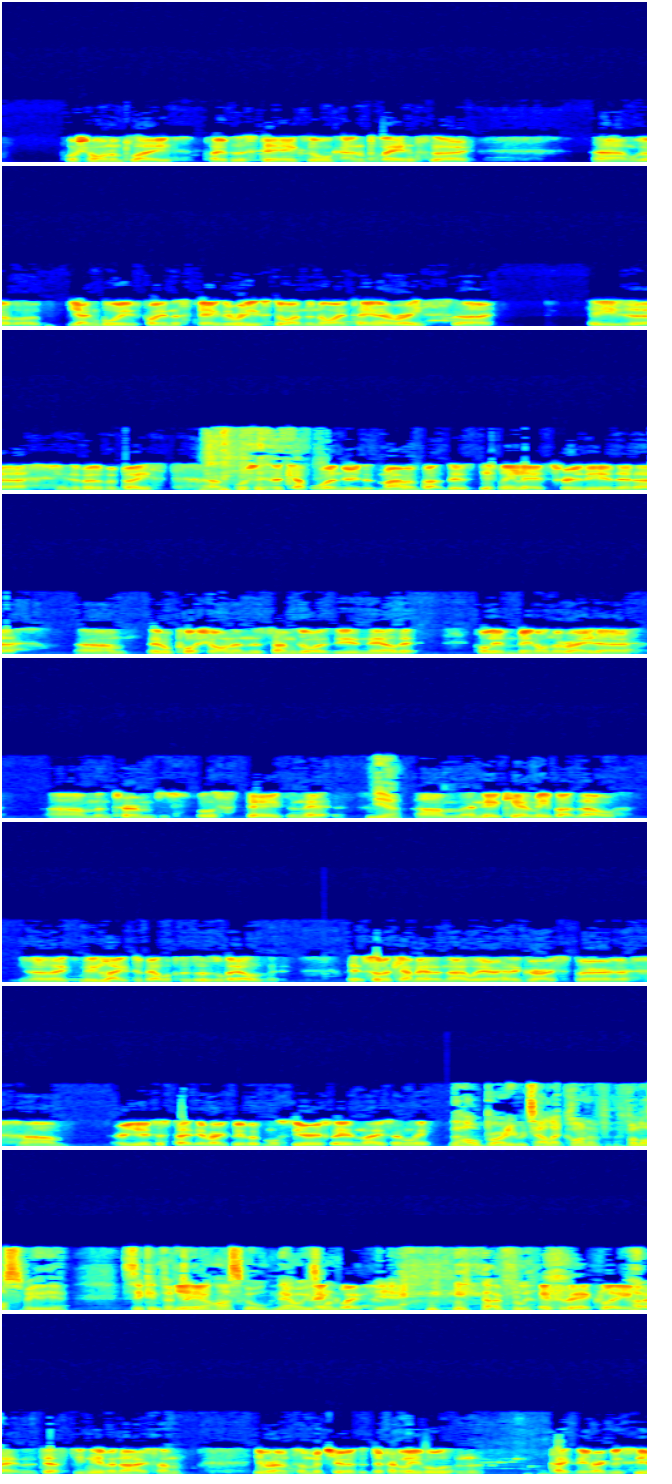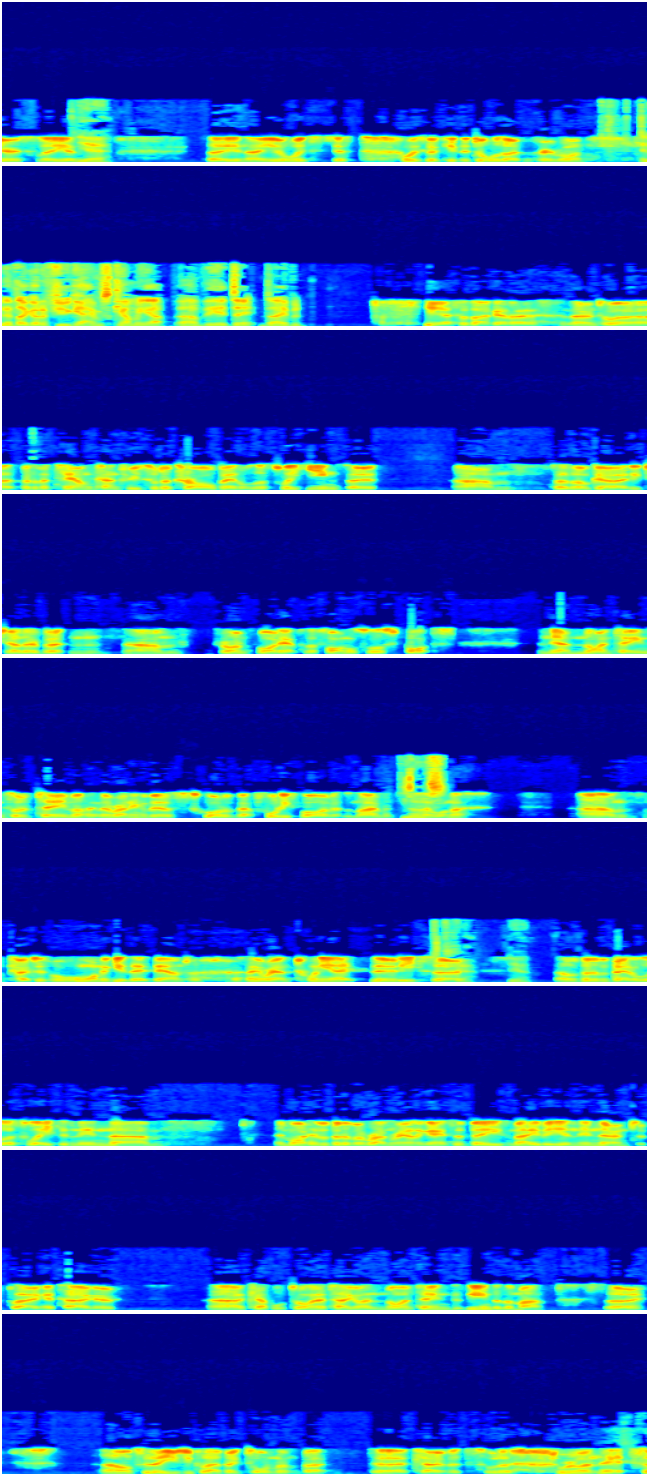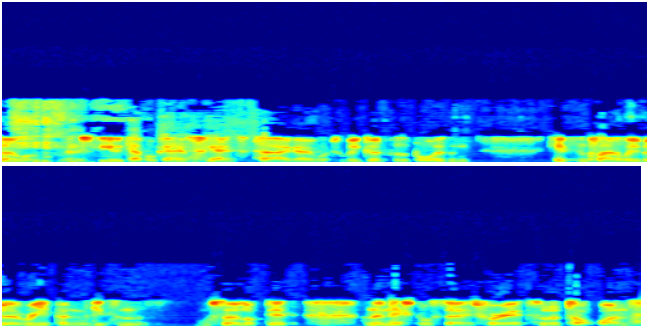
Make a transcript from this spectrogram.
push on and play play for the Stags all going to plan. So um, we've got a young boy who's playing the Stags already, still under 19, a Reese. So he's uh, he's a bit of a beast. Unfortunately, there's a couple of injuries at the moment, but there's definitely lads through there that are um, that'll push on, and there's some guys there now that probably haven't been on the radar um, in terms of the Stags and that. Yeah. Um, in the academy, but they'll you know they can be late developers as well. That, that sort of come out of nowhere, had a growth spurt. Or, um, or yeah, just take their rugby a bit more seriously, and they suddenly the whole Brodie Retallick kind of philosophy there. Second fifteen Yeah, at high school, now exactly. he's one. Yeah, hopefully. exactly. mate. Just you never know. Some everyone some matures at different levels and take their rugby seriously, and Yeah. so you know you always just always got to keep the doors open for everyone. And have they got a few games coming up uh, there, Da- David? Yeah, so they're going to they're into a bit of a town country sort of trial battle this weekend. So um, so they'll go at each other a bit and um, try and fight out for the final sort of spots. In the under 19 sort of team, I think they're running about a squad of about 45 at the moment. So Nice. they want to um, coaches will want to get that down to I think around 28, 30. So Yeah. Yeah. they'll have a bit of a battle this week, and then um, they might have a bit of a run round against the bees maybe, and then they're into playing Otago uh, a couple of times Otago under 19 at the end of the month. So uh, obviously they usually play a big tournament, but uh, COVID sort of ruined that. So we'll managed to get a couple of games against Otago, which will be good for the boys and keep them playing a wee bit of rep and get some also looked at on the national stage for our sort of top ones.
